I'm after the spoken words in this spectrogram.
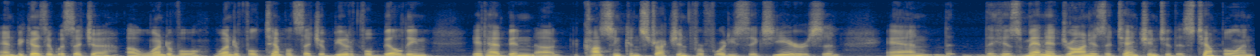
and because it was such a, a wonderful wonderful temple such a beautiful building it had been uh, constant construction for 46 years and and the, the, his men had drawn his attention to this temple and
